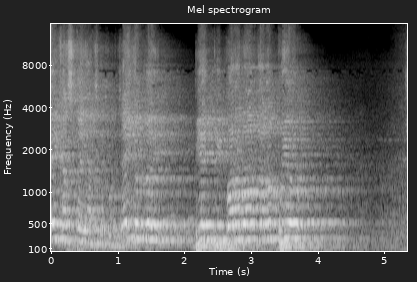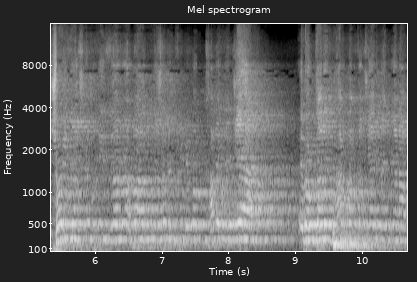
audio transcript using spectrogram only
এই কাজটাই আজকে করেছে। এই জন্যই বিএনপি বরাবর জনপ্রিয়। শহীদ রাষ্ট্রপতি জিয়াউর রহমান দেশনেত্রী বেগম খালেদা জিয়া এবং দলের ভারপ্রাপ্ত চেয়ারম্যান জনাব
